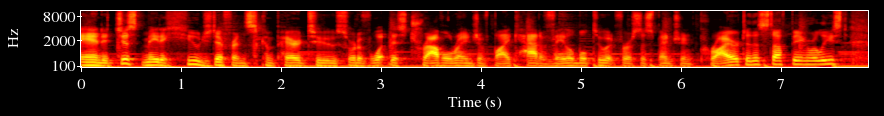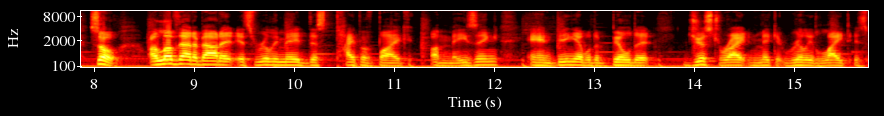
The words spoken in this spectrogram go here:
and it just made a huge difference compared to sort of what this travel range of bike had available to it for a suspension prior to this stuff being released. So I love that about it. It's really made this type of bike amazing and being able to build it just right and make it really light is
